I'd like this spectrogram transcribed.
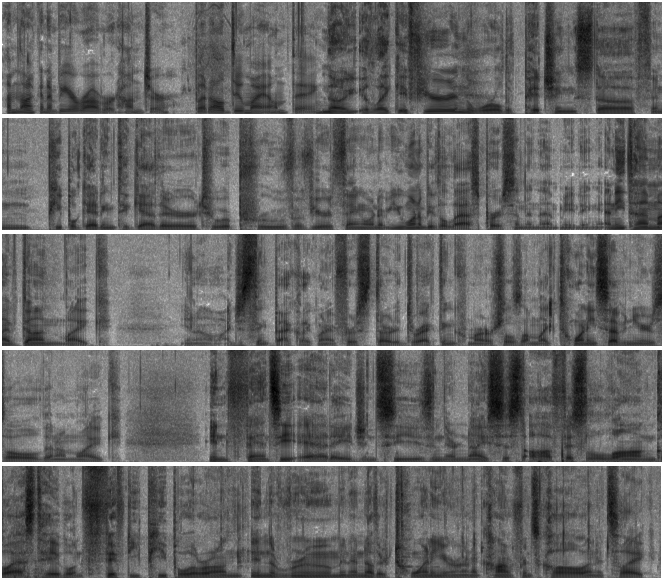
I'm not going to be a Robert Hunter, but I'll do my own thing. No, like if you're in the world of pitching stuff and people getting together to approve of your thing or whatever, you want to be the last person in that meeting. Anytime I've done like, you know, I just think back like when I first started directing commercials, I'm like 27 years old and I'm like in fancy ad agencies in their nicest office, long glass table, and 50 people are on in the room and another 20 are on a conference call, and it's like,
